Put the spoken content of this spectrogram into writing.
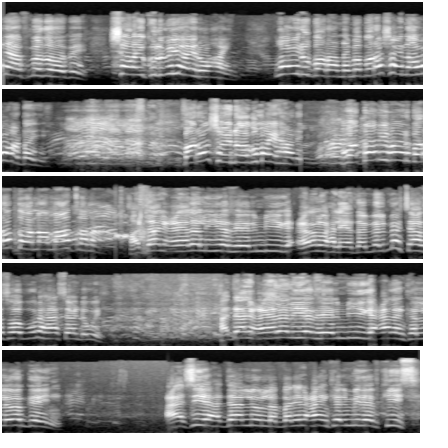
inaaf madoobe shalay kulmiyaynu ahayn. Waynu barannay ma barasho inoogu hadhay? Barasho inoogumay hadhin wadani baynu baran doonaa maantana. Haddaan ceelal iyo reer miyiga ceelal wax leeyahay melmajaasoo burahaasaan dhaweyn haddaan ceelal iyo reer miyiga calanka loo geyn caasiya haddaan luul la barin caynkan midabkiisa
